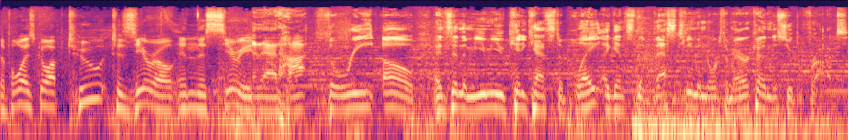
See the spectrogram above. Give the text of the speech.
The boys go up 2 to 0 in this series. And that hot 3-0 and send the Mew Mew Kitty Cats to play against the best team in North America in the Super Frogs.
